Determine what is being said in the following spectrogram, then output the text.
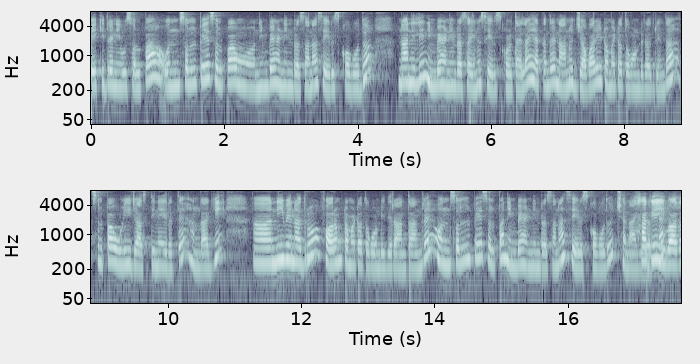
ಬೇಕಿದ್ರೆ ನೀವು ಸ್ವಲ್ಪ ಒಂದು ಸ್ವಲ್ಪ ಸ್ವಲ್ಪ ನಿಂಬೆಹಣ್ಣಿನ ರಸನ ಸೇರಿಸ್ಕೋಬೋದು. ನಾನಿಲ್ಲಿ ನಿಂಬೆಹಣ್ಣಿನ ರಸ ಏನು ಸೇರಿಸ್ಕೊಳ್ತಾ ಇಲ್ಲ. ಯಾಕಂದರೆ ನಾನು ಜವಾರಿ ಟೊಮೆಟೊ ತೊಗೊಂಡಿರೋದ್ರಿಂದ ಸ್ವಲ್ಪ ಹುಳಿ ಜಾಸ್ತಿನೇ ಇರುತ್ತೆ. ಹಾಗಾಗಿ ನೀವೇನಾದರೂ ಫಾರಮ್ ಟೊಮೆಟೊ ತೊಗೊಂಡಿದ್ದೀರಾ ಅಂತ ಅಂದರೆ ಒಂದು ಸ್ವಲ್ಪ ಸ್ವಲ್ಪ ನಿಂಬೆಹಣ್ಣಿನ ರಸನ ಸೇರಿಸ್ಕೋಬೋದು. ಚೆನ್ನಾಗಿ ಹಾಗೆ ಇವಾಗ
